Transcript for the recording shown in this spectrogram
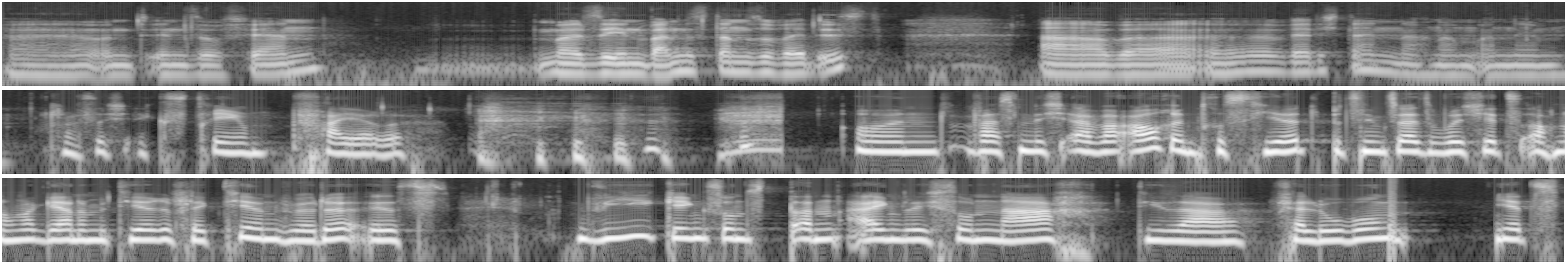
Äh, und insofern mal sehen, wann es dann soweit ist. Aber äh, werde ich deinen Nachnamen annehmen. was ich extrem feiere. Und was mich aber auch interessiert, beziehungsweise wo ich jetzt auch nochmal gerne mit dir reflektieren würde, ist, wie ging es uns dann eigentlich so nach dieser Verlobung jetzt,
